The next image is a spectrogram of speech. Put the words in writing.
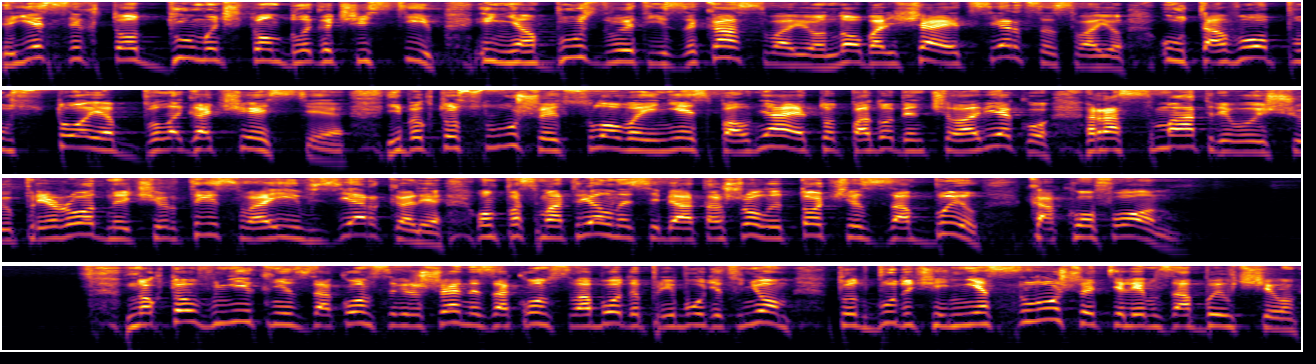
и если кто думает, что он благочестив и не обуздывает языка свое, но обольщает сердце свое, у того пустое благочестие. Ибо кто слушает слово и не исполняет, тот подобен человеку, рассматривающему природные черты свои в зеркале. Он посмотрел на себя, отошел и тотчас забыл, каков он. Но кто вникнет в закон совершенный, закон свободы прибудет в нем, тот, будучи не слушателем забывчивым,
